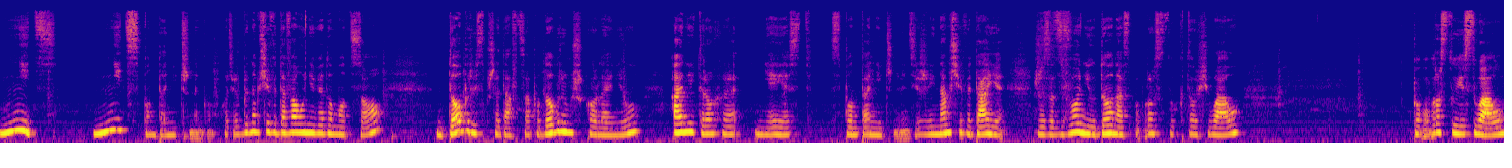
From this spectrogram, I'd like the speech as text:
nic, nic spontanicznego. Chociażby nam się wydawało nie wiadomo co, dobry sprzedawca po dobrym szkoleniu ani trochę nie jest spontaniczny. Więc jeżeli nam się wydaje, że zadzwonił do nas po prostu ktoś wow, bo po prostu jest wow,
